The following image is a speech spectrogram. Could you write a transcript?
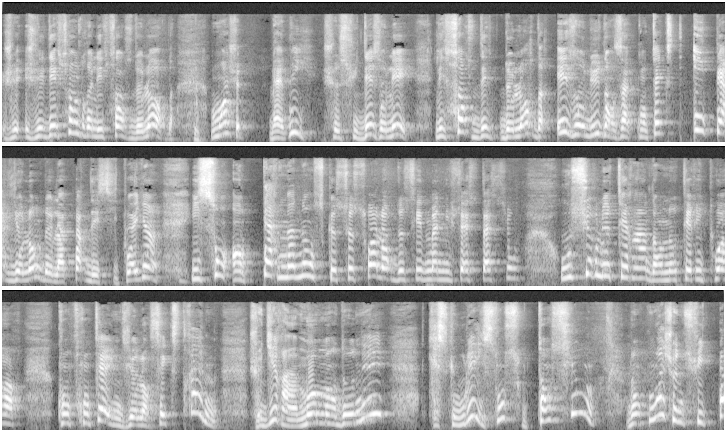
je, je vais défendre les forces de l'ordre. Moi, je, ben oui, je suis désolée. Les forces de, de l'ordre évoluent dans un contexte hyper violent de la part des citoyens. Ils sont en permanence, que ce soit lors de ces manifestations ou sur le terrain, dans nos territoires, confrontés à une violence extrême. Je veux dire, à un moment donné, qu'est-ce que vous voulez? Ils sont sous tension. Donc moi, je ne suis pas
